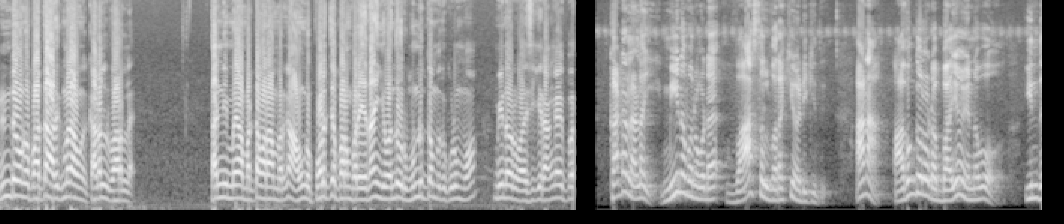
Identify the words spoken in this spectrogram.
நின்றவங்க பார்த்தா அதுக்கு மேலே அவங்க கடல் வரலை. தண்ணி மேலே மட்டம் வராமல் இருக்கும் அவங்க பொழைச்ச பரம்பரையை தான் இங்கே வந்து ஒரு முந்நூற்றம்பது குடும்பம் மீனவர் வசிக்கிறாங்க. இப்போ கடல் அலை மீனவனோட வாசல் வரைக்கும் அடிக்குது. ஆனால் அவங்களோட பயம் என்னவோ இந்த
